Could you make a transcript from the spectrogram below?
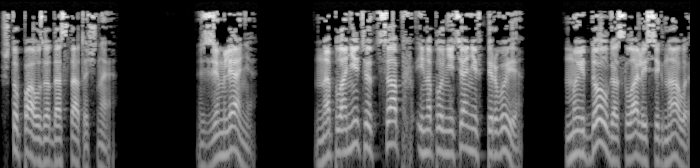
что пауза достаточная. Земляне. На планете ЦАП инопланетяне впервые. Мы долго слали сигналы.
